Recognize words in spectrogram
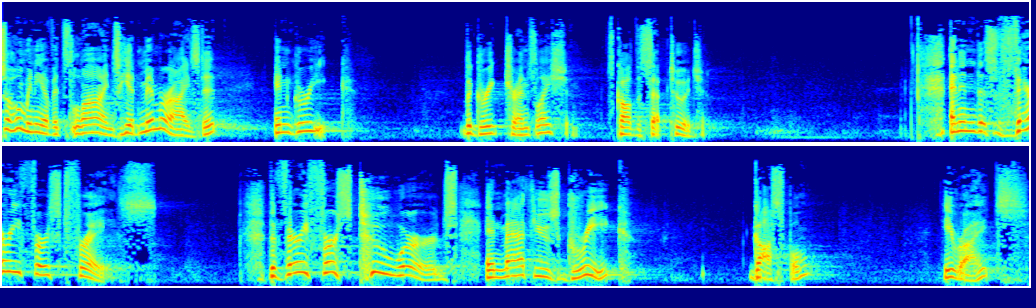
so many of its lines. He had memorized it in Greek, the Greek translation. It's called the Septuagint. And in this very first phrase, the very first two words in Matthew's Greek gospel, he writes,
